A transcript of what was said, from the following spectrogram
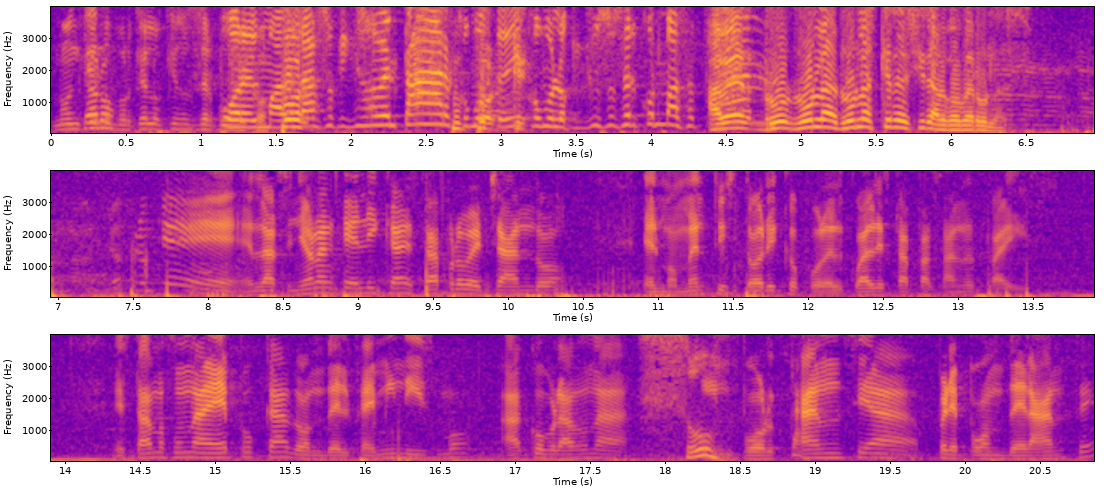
No entiendo Claro. por qué lo quiso hacer público. Por el madrazo que quiso aventar, por- como te porque- digo, como lo que quiso hacer con Mazatlán. A ver, Ru- Rulas, Rulas quiere decir algo, a ver, Rulas. Yo creo que la señora Angélica está aprovechando el momento histórico por el cual está pasando el país. Estamos en una época donde el feminismo ha cobrado una Su. importancia preponderante.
